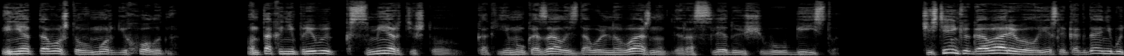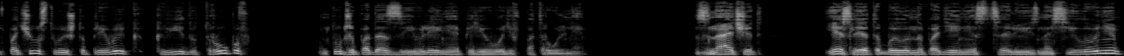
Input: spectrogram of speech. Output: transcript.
И не от того, что в морге холодно. Он так и не привык к смерти, что, как ему казалось, довольно важно для расследующего убийства. Частенько говаривал, если когда-нибудь почувствуешь, что привык к виду трупов, он тут же подаст заявление о переводе в патрульные. Значит, если это было нападение с целью изнасилования,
